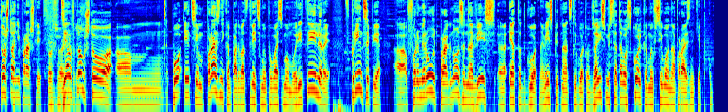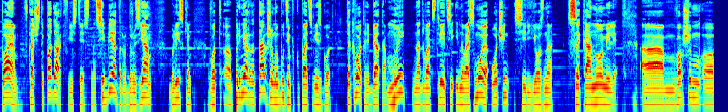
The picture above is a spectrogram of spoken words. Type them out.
то, что они прошли. То, что Дело они в том, что эм, по этим праздникам, по 23 и по 8 ритейлеры, в принципе, э, формируют прогнозы на весь э, этот год, на весь 15 год. Вот в зависимости от того, сколько мы всего на празднике покупаем, в качестве подарков, естественно, себе, дру- друзьям, близким, вот э, примерно так же мы будем покупать весь год. Так вот, ребята, мы на 23 и на 8 очень серьезно сэкономили. В общем, э,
